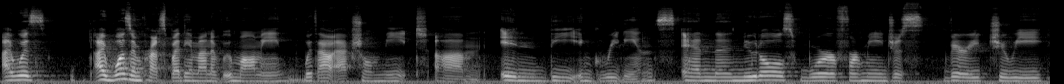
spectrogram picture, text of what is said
I was I was impressed by the amount of umami without actual meat um, in the ingredients, and the noodles were for me just very chewy,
